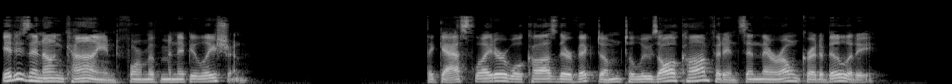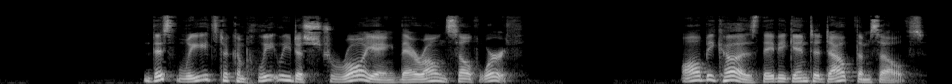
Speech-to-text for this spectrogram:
It is an unkind form of manipulation. The gaslighter will cause their victim to lose all confidence in their own credibility. This leads to completely destroying their own self-worth. All because they begin to doubt themselves.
